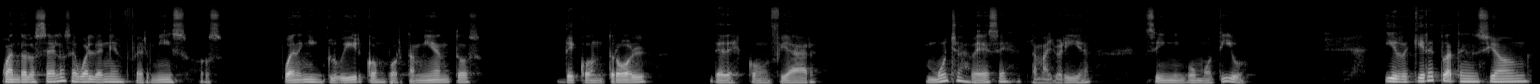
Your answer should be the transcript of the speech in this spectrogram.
Cuando los celos se vuelven enfermizos, pueden incluir comportamientos de control, de desconfiar, muchas veces, la mayoría, sin ningún motivo. Y requiere tu atención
